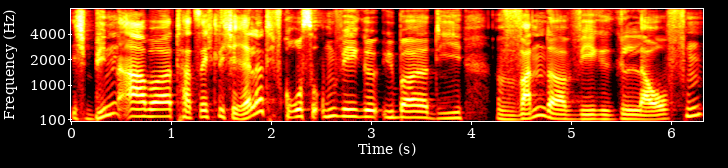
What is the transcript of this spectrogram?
Ich bin aber tatsächlich relativ große Umwege über die Wanderwege gelaufen.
